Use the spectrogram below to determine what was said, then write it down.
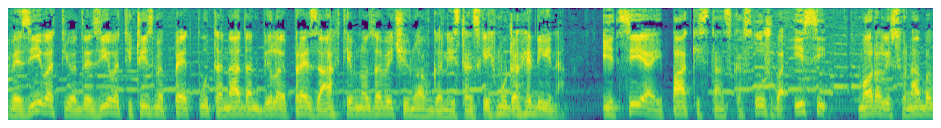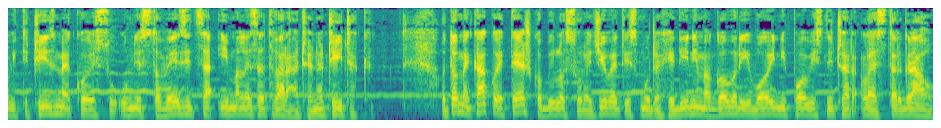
Vezivati i odvezivati čizme pet puta na dan bilo je prezahtjevno za većinu afganistanskih muđahedina. I CIA i pakistanska služba ISI morali su nabaviti čizme koje su umjesto vezica imale zatvarače na čičak. O tome kako je teško bilo surađivati s muđahedinima govori i vojni povisničar Lester Grau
